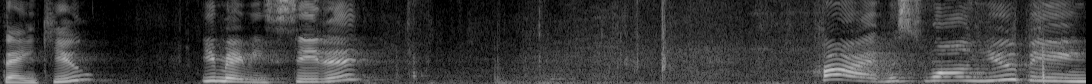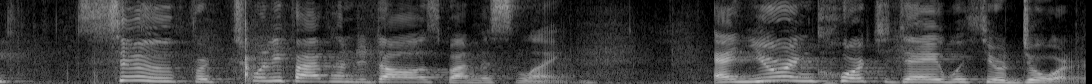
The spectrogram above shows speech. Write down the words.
Thank you. You may be seated. Hi, Ms. Wong, you're being sued for $2,500 by Ms. Lane. And you're in court today with your daughter.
